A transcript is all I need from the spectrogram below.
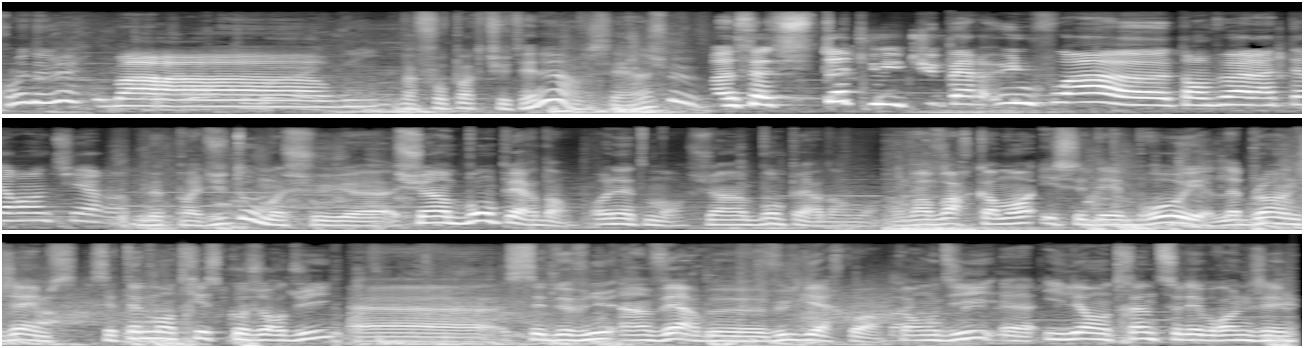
premier degré? Bah oui. Bah, faut pas que tu t'énerves, c'est un jeu. Bah, ça, si toi, tu, tu perds une fois, euh, t'en veux à la terre entière. Mais pas du tout, moi je suis, euh, je suis un bon perdant, honnêtement. Je suis un bon perdant, moi. On va voir comment il se débrouille. LeBron James, c'est tellement triste qu'aujourd'hui, euh, c'est devenu un verbe vulgaire, quoi. Quand on dit euh, il est en train de se LeBron James,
